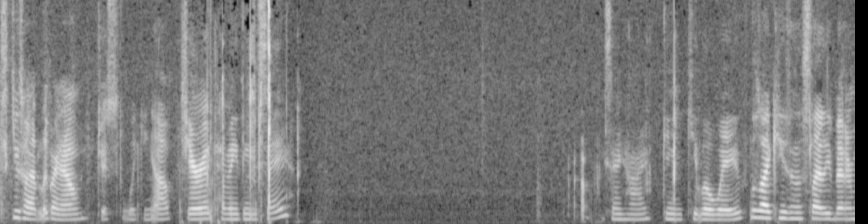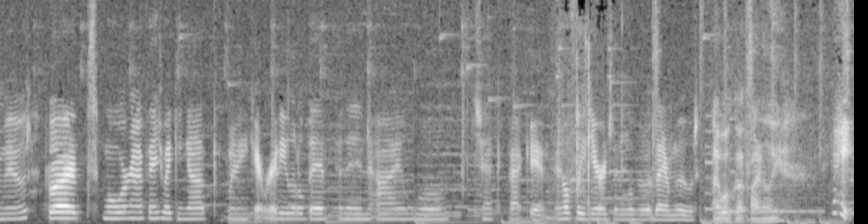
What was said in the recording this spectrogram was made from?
Excuse how I look right now. Just waking up. Jared, have anything to say? Oh, he's saying hi. Giving a cute little wave. Looks like he's in a slightly better mood. But, well, we're gonna finish waking up. and get ready a little bit. And then I will check back in. And hopefully Jared's in a little bit of a better mood. I woke up finally. Hey!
